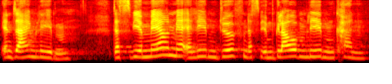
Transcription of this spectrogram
in deinem Leben, dass wir mehr und mehr erleben dürfen, dass wir im Glauben leben können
